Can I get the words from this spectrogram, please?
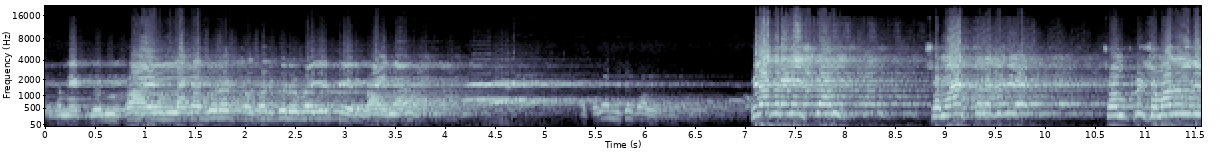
তখন এক গরু খায় গরুর গরু টের ভাই না। বিরাদরান ইসলাম সমাজ করে যদি সমাজে যদি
